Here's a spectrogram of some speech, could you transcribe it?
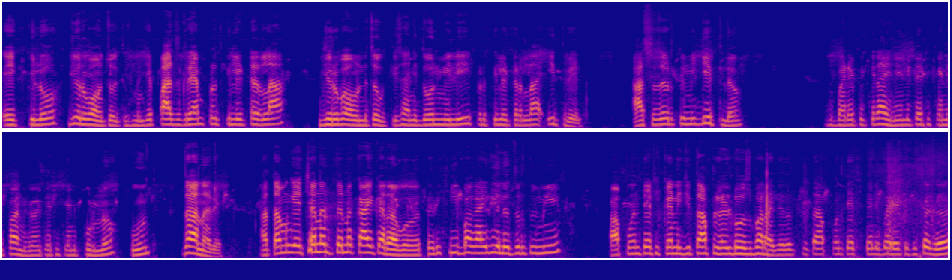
एक किलो झिरो बावन्न चौतीस म्हणजे पाच ग्रॅम प्रति लिटरला झिरो बावन्न चौतीस आणि दोन मिली प्रति लिटरला इथ्रेल असं जर तुम्ही घेतलं बऱ्यापैकी राहिलेली त्या ठिकाणी पानगळ त्या ठिकाणी पूर्ण होऊन जाणार आहे. आता मग याच्यानंतरनं काय करावं? तर ही बघायला गेलं तर तुम्ही आपण त्या ठिकाणी जिथं आपल्याला डोस भरायचा तर तिथं आपण त्या ठिकाणी बऱ्यापैकी सगळं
